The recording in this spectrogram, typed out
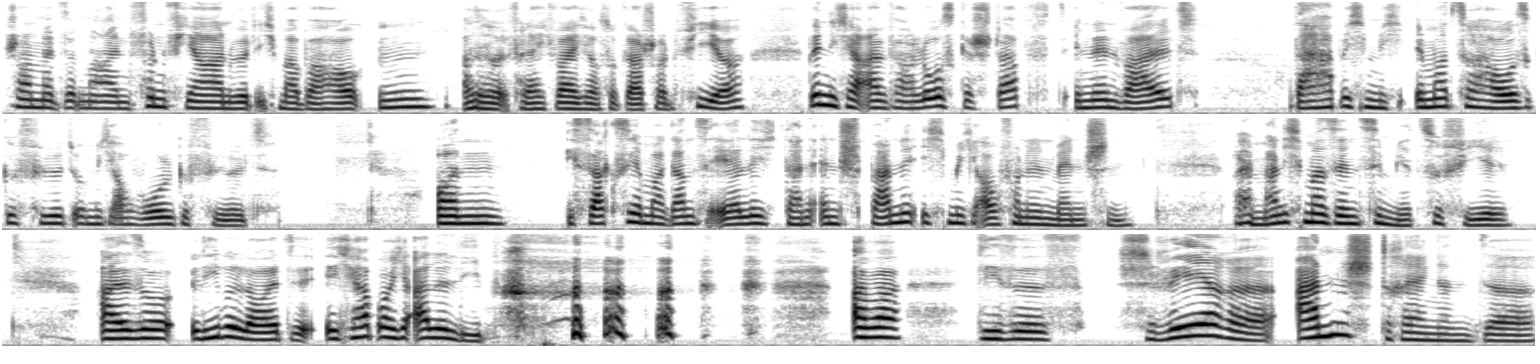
schon mit meinen fünf Jahren würde ich mal behaupten, also vielleicht war ich auch sogar schon vier, bin ich ja einfach losgestapft in den Wald. Da habe ich mich immer zu Hause gefühlt und mich auch wohl gefühlt. Und ich sag's dir mal ganz ehrlich, dann entspanne ich mich auch von den Menschen, weil manchmal sind sie mir zu viel. Also, liebe Leute, ich habe euch alle lieb. Aber dieses schwere, anstrengende,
